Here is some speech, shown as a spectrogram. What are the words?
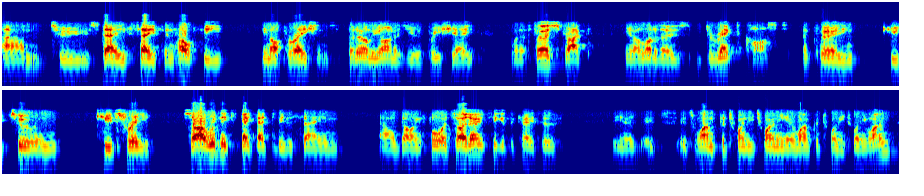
um, to stay safe and healthy in operations. But early on, as you'd appreciate, when it first struck, you know, a lot of those direct costs occurred in Q2 and Q3. So I wouldn't expect that to be the same uh, going forward. So I don't think it's a case of, you know, it's one for 2020 and one for 2021.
